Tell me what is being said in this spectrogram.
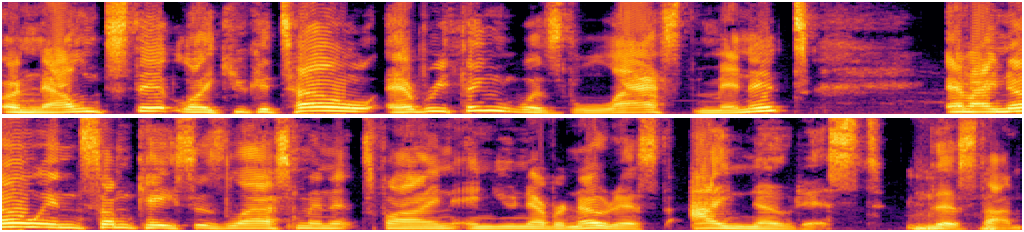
announced it, like you could tell everything was last minute. And I know in some cases last minute's fine and you never noticed. I noticed this time.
